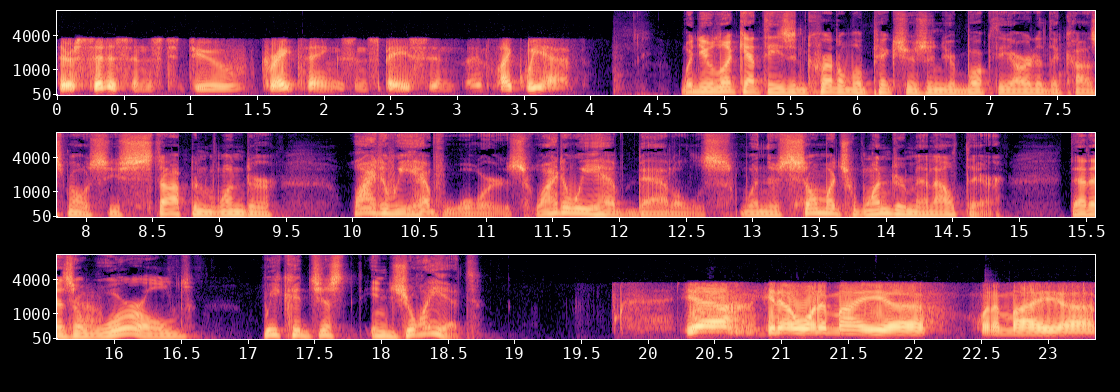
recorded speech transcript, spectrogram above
their citizens to do great things in space, and like we have. When you look at these incredible pictures in your book, The Art of the Cosmos, you stop and wonder why do we have wars? Why do we have battles when there's so much wonderment out there that as a world, we could just enjoy it. Yeah, you know, one of my uh, one of my uh,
